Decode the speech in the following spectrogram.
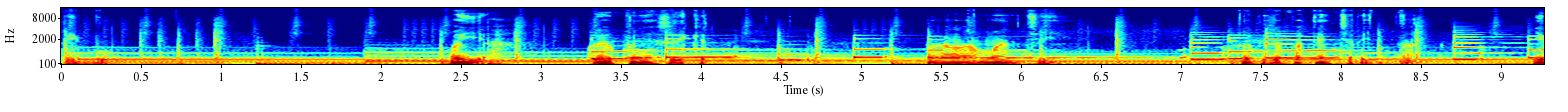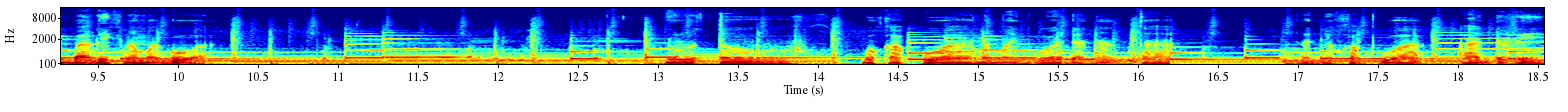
2000 Oh iya, gue punya sedikit pengalaman sih. Lebih tepatnya cerita. Di balik nama gue Dulu tuh bokap gue namanya gue Dananta Dan nyokap gue Adri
